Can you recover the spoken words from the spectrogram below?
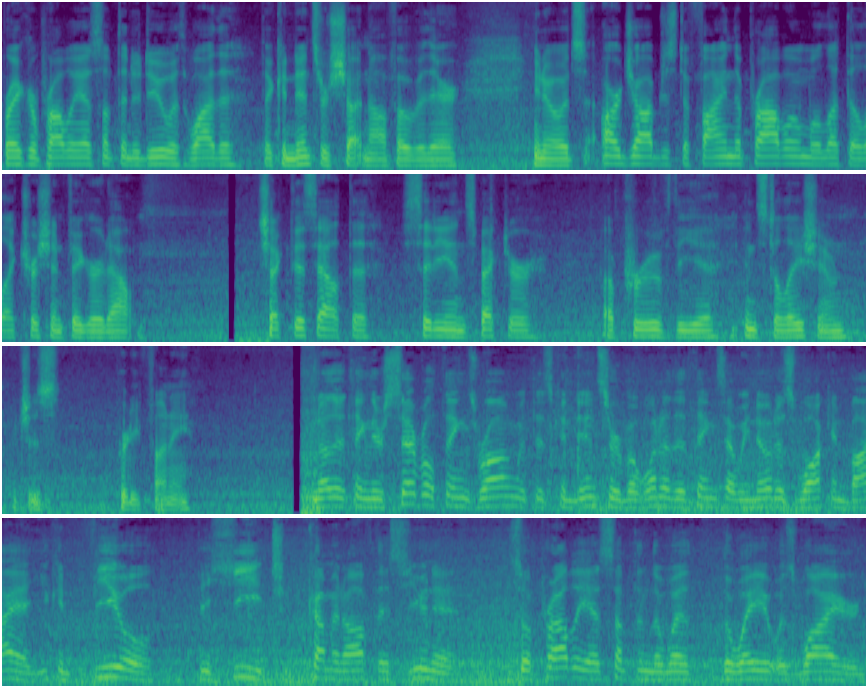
breaker probably has something to do with why the, the condenser's shutting off over there. You know, it's our job just to find the problem. We'll let the electrician figure it out. Check this out, the city inspector approved the uh, installation, which is pretty funny. Another thing, there's several things wrong with this condenser, but one of the things that we noticed walking by it, you can feel the heat coming off this unit. So it probably has something to with the way it was wired.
